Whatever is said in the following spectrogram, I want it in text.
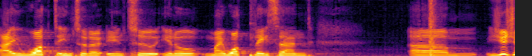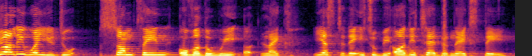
I walked into, the, into you know, my workplace, and um, usually when you do something over the week, uh, like yesterday, it will be audited the next day.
